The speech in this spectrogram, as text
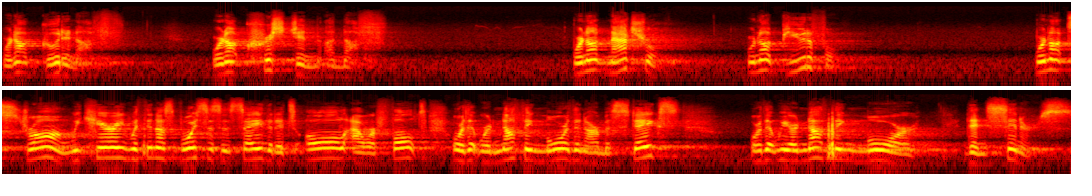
we're not good enough, we're not Christian enough. We're not natural. We're not beautiful. We're not strong. We carry within us voices that say that it's all our fault, or that we're nothing more than our mistakes, or that we are nothing more than sinners.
